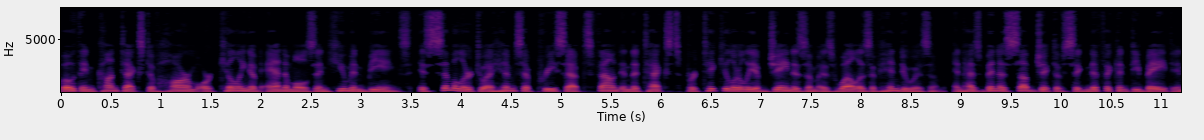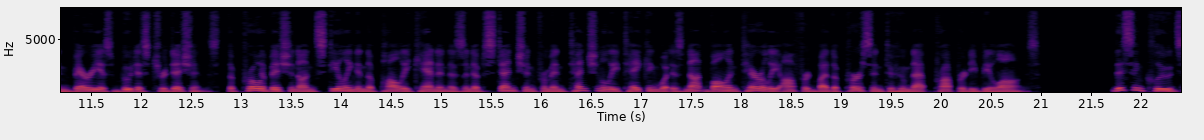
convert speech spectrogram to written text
both in context of harm or killing of animals and human beings, is similar to ahimsa precepts found in the texts particularly of Jainism as well as of Hinduism, and has been a subject of significant debate in various Buddhist traditions. The prohibition on stealing in the Pali Canon is an abstention from intentionally taking what is not voluntarily offered by the person to whom that property belongs. This includes,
